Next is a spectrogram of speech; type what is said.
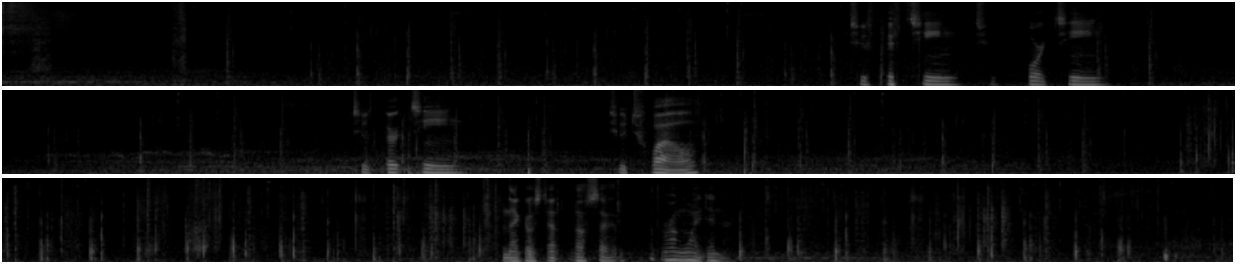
Fifteen, two fourteen, two thirteen, two twelve. And that goes down. No, so I went the wrong way, didn't I?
